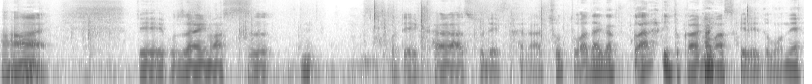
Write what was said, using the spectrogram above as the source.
はい。でございます。これから、それから、ちょっと話題がガラリと変わりますけれどもね、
